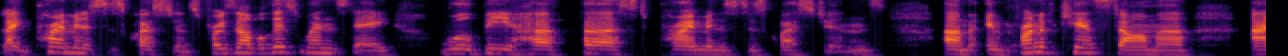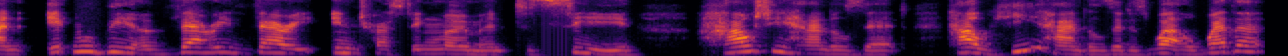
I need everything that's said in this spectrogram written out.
like prime minister's questions. For example, this Wednesday will be her first prime minister's questions um, in front of Keir Starmer. And it will be a very, very interesting moment to see how she handles it, how he handles it as well, whether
